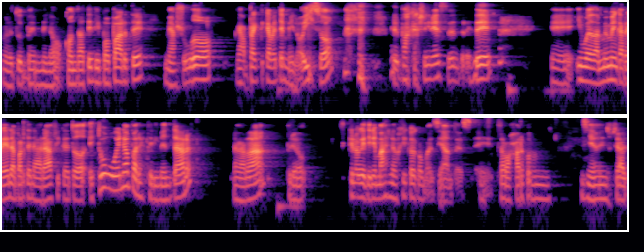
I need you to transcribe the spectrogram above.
me lo, contraté tipo aparte, me ayudó, prácticamente me lo hizo, el packaging es en 3D. Eh, y bueno, también me encargué de la parte de la gráfica y todo. Estuvo bueno para experimentar, la verdad, pero creo que tiene más lógica, como decía antes, eh, trabajar con un diseñador industrial.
